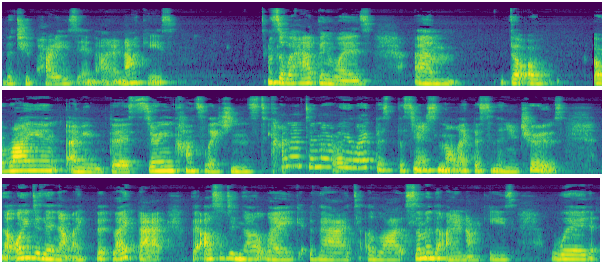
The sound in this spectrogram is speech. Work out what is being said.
the two parties in the Anunnakis. so what happened was um, the Orion, I mean, the Sirian constellations kind of did not really like this. The Sirians did not like this in the New Netrus. Not only did they not like, the, like that, but also did not like that a lot, some of the Anunnakis would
